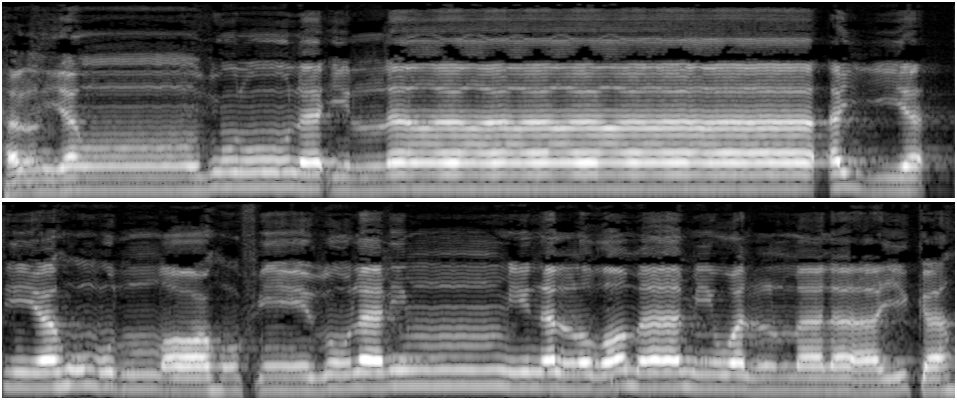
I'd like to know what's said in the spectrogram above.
هل ينظرون إلا ياتيهم الله في ظلل من الغمام والملائكه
